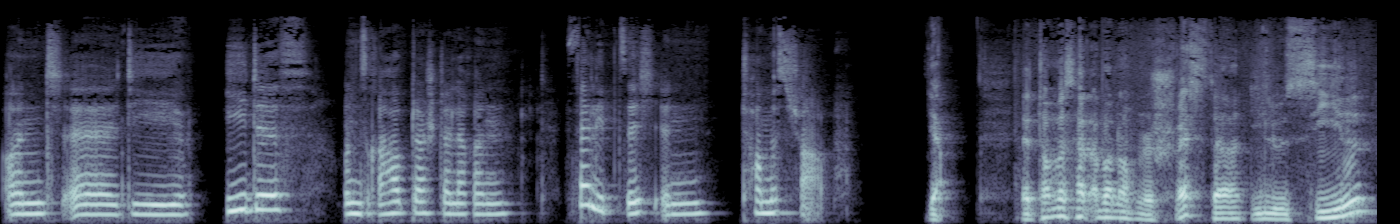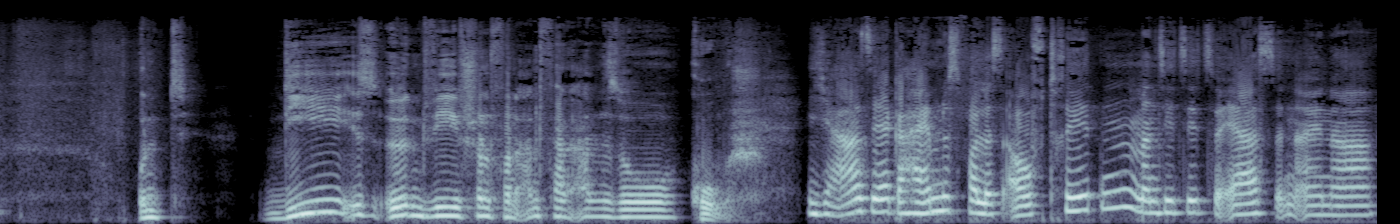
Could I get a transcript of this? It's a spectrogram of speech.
und äh, die Edith, unsere Hauptdarstellerin, verliebt sich in Thomas Sharp. Ja. Der Thomas hat aber noch eine Schwester, die Lucille. Und die ist irgendwie schon von Anfang an so komisch. Ja, sehr geheimnisvolles Auftreten. Man sieht sie zuerst in einer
